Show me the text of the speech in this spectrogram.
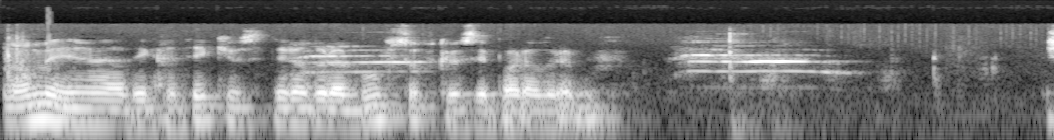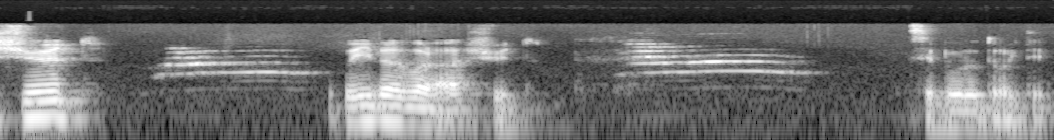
Non, mais elle a décrété que c'était l'heure de la bouffe, sauf que c'est pas l'heure de la bouffe. Chut! Oui, ben voilà, chut. C'est beau l'autorité.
